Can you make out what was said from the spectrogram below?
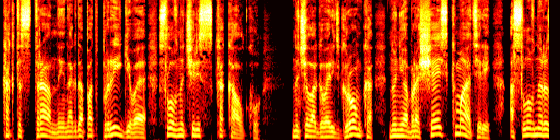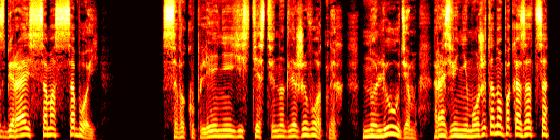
как-то странно, иногда подпрыгивая, словно через скакалку. Начала говорить громко, но не обращаясь к матери, а словно разбираясь сама с собой — Совокупление естественно для животных, но людям разве не может оно показаться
